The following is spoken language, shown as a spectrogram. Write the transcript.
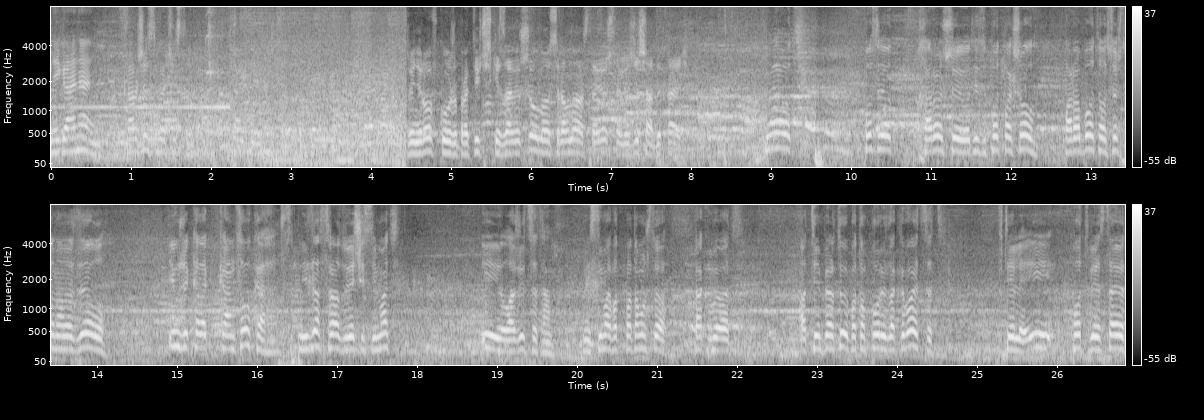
Не гоняем. Хорошо себя чувствую. Тренировку уже практически завершил, но все равно остаешься, лежишь, отдыхаешь. Ну я вот после вот хороший, вот если пот пошел, поработал, все, что надо сделал. И уже когда концовка, нельзя сразу вещи снимать и ложиться там. Не снимать, пот- потому что как бы от, от температуры потом поры закрываются в теле, и пот перестает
